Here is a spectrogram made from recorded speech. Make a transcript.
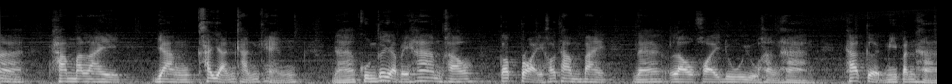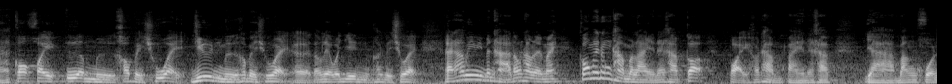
มาทำอะไรอย่างขยันขันแข็งนะคุณก็อย่าไปห้ามเขาก็ปล่อยเขาทำไปนะเราคอยดูอยู่ห่างๆ ถ้าเกิดมีปัญหาก็ค่อยเอื้อมมือเข้าไปช่วย ยื่นมือเข้าไปช่วยเออต้องเรียกว่ายื่นมือเข้าไปช่วยแต่ถ้าไม่มีปัญหาต้องทำอะไรไหมก็ไม่ต้องทำอะไรนะครับ ก็ปล่อยเขาทำไปนะครับ อย่าบางคน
